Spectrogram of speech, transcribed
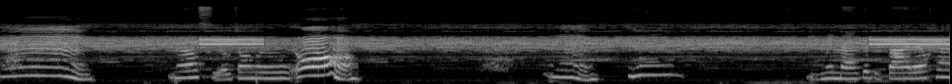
อืมน่าเสียวจังเลยอ้ออืมอืมอีกไม่นานก็จะตายแล้วค่ะ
